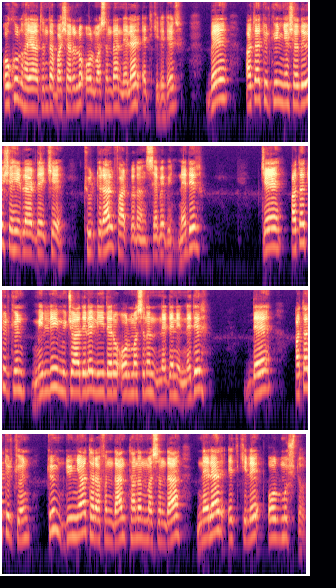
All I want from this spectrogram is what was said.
okul hayatında başarılı olmasında neler etkilidir? B. Atatürk'ün yaşadığı şehirlerdeki kültürel farklılığın sebebi nedir? C. Atatürk'ün milli mücadele lideri olmasının nedeni nedir? D. Atatürk'ün tüm dünya tarafından tanınmasında neler etkili olmuştur?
